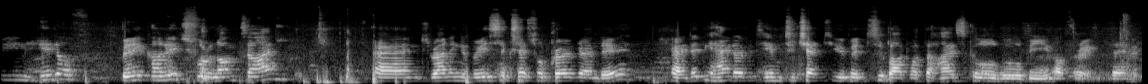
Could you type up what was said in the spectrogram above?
Been head of Bay College for a long time and running a very successful program there. And let me hand over to him to chat to you a bit about what the high school will be offering. David.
